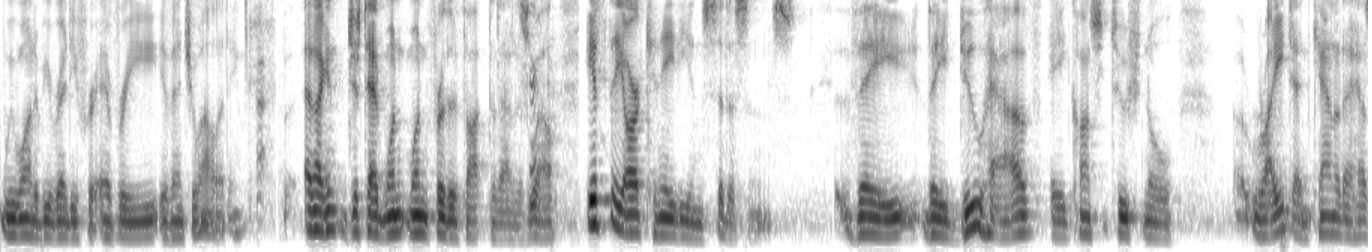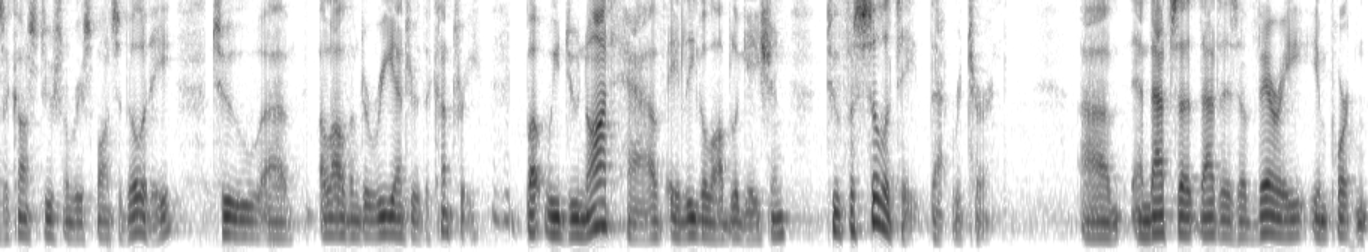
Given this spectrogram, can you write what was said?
we want to be ready for every eventuality. And I can just add one, one further thought to that as sure. well. If they are Canadian citizens, they, they do have a constitutional right, and Canada has a constitutional responsibility to uh, allow them to re enter the country. Mm-hmm. But we do not have a legal obligation to facilitate that return. Uh, and that's a, that is a very important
